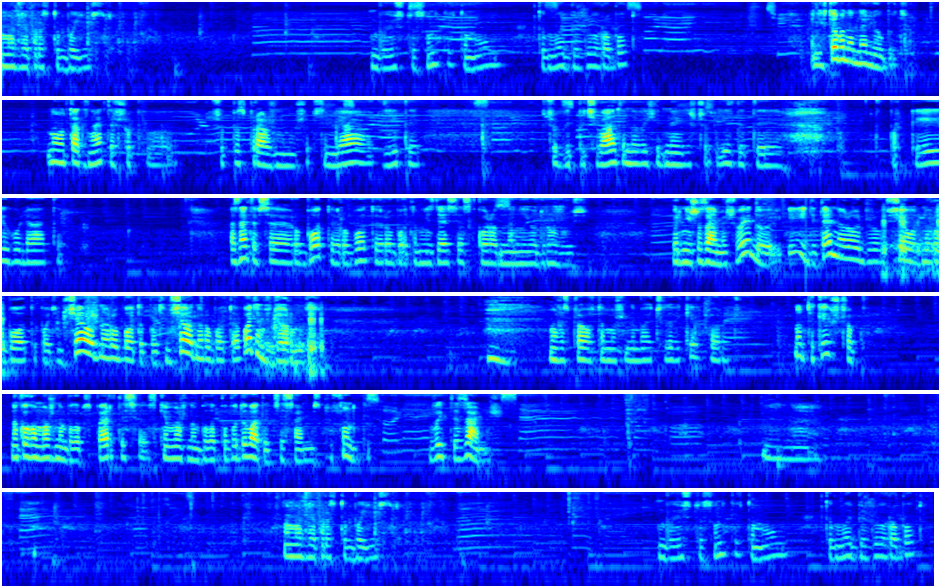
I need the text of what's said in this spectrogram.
Ну, може, я просто боюсь. Боюсь стосунків, тому, тому і біжу в роботу. А ніхто мене не любить. Ну, так, знаєте, щоб, щоб по-справжньому, щоб сім'я, діти, щоб відпочивати на вихідних, щоб їздити в парки гуляти. А знаєте, все робота, робота, і робота. Мені здається, я скоро на ній одружусь. Вірніше, заміж вийду і дітей народжу, ще одну роботу, потім ще одну роботу, потім ще одну роботу, а потім здьорнусь. Може, справа в тому, що немає чоловіків поруч. Ну, таких, щоб на кого можна було б спертися, з ким можна було побудувати ці самі стосунки, вийти заміж. Не знаю. А може, я просто боюсь. Боюсь стосунків, тому, тому і біжу в роботу.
